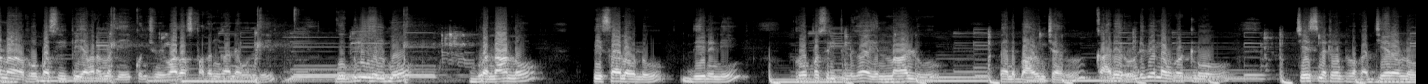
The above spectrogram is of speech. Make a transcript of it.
దీని రూపశిల్పి ఎవరన్నది కొంచెం వివాదాస్పదంగానే ఉంది. గుగ్లియుల్మో బనానో పిసానోలు దీనిని రూపశిల్పులుగా ఎన్నాళ్ళు దాన్ని భావించారు. కానీ రెండు వేల ఒకటిలో చేసినటువంటి ఒక అధ్యయనంలో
